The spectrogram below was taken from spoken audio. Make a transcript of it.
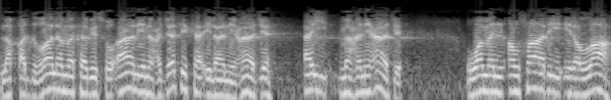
لقد ظلمك بسؤال نعجتك إلى نعاجه أي مع نعاجه. ومن أنصاري إلى الله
